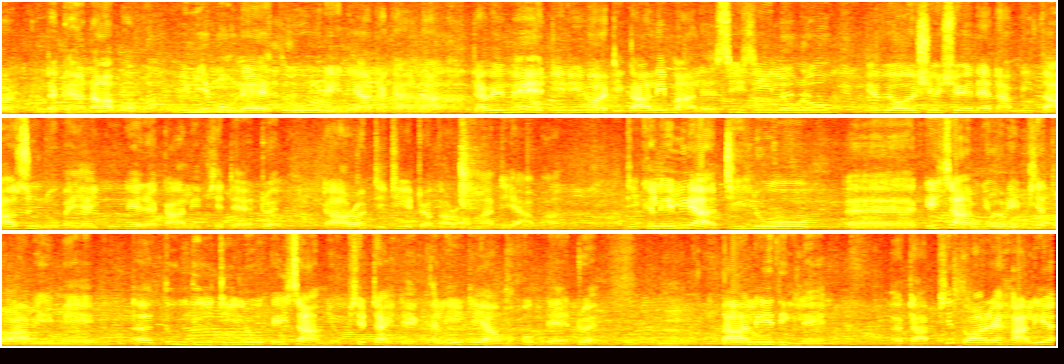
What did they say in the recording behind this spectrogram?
တော့တက္ကနာပေါ့မြင်းမြင့်မုံနဲ့သူတို့တွေနဲ့ကတက္ကနာဒါပေမဲ့တီတီတို့ကဒီကားလေးမှာလဲစီစီလုံးလုံးပျော်ပျော်ရွှင်ရွှင်နဲ့ဒါမိသားစုလိုပဲရိုက်ကူးခဲ့တဲ့ကားလေးဖြစ်တဲ့အတွက်ဒါကတော့တီတီအတွက်ကတော့အမှတ်တရပါ ဒီကလေးလေးကဒီလိုအဲကိစ္စမျိုးတွေဖြစ်သွားပြီမဲ့အဲသူဒီဒီလိုကိစ္စမျိုးဖြစ်တိုက်တဲ့ကလေးတယောက်မဟုတ်တဲ့အတွက်ဟွန်းသားလေးဒီလဲအဲဒါဖြစ်သွားတဲ့ဟာလေးက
